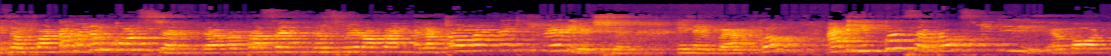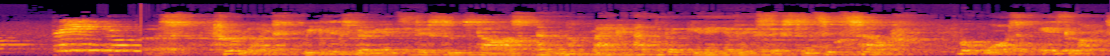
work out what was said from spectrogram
Is a fundamental constant that represents the speed of an electromagnetic radiation in a vacuum and equals approximately about 3 into Through light, we can experience distant stars and look back at the beginning of existence itself. But what is light?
